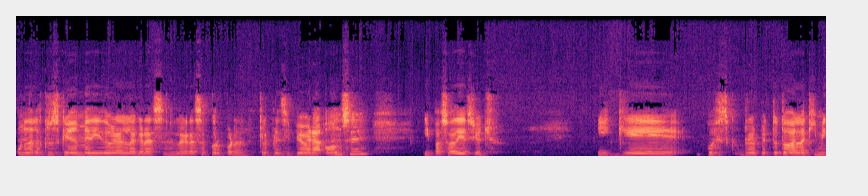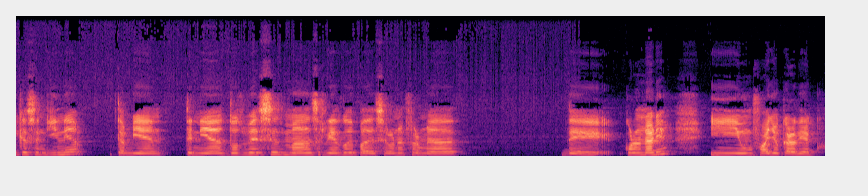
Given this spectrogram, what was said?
una de las cosas que habían medido era la grasa, la grasa corporal, que al principio era 11 y pasó a 18. Y que, pues, respecto a toda la química sanguínea, también tenía dos veces más riesgo de padecer una enfermedad de coronaria y un fallo cardíaco.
